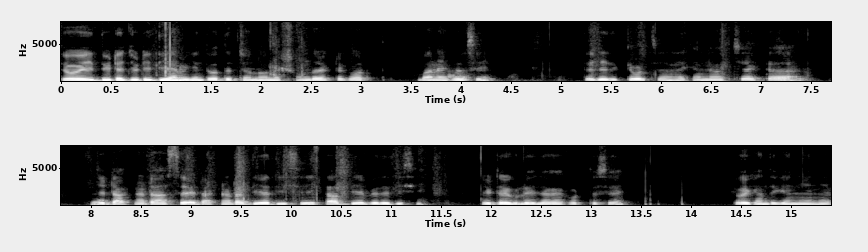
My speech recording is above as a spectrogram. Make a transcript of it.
তো এই দুইটা জুটি দিয়ে আমি কিন্তু ওদের জন্য অনেক সুন্দর একটা ঘর বানিয়ে ফেলছি। তো যে দেখতে পাচ্ছেন, এখানে হচ্ছে একটা যে ডাকনাটা আছে, ডাকনাটা দিয়ে দিয়েছি তার দিয়ে বেঁধে দিছি। লিটারগুলো এই জায়গায় পড়তেছে তো এখান থেকে নিয়ে নিয়ে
